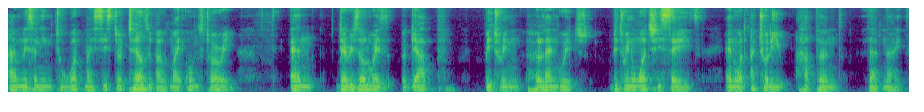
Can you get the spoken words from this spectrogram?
I'm listening to what my sister tells about my own story. And there is always a gap between her language, between what she says and what actually happened that night.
